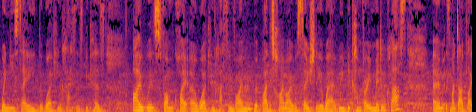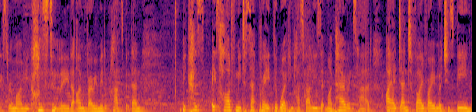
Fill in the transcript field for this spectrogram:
when you say the working classes, because I was from quite a working class environment, but by the time I was socially aware, we'd become very middle class. Um, as my dad likes to remind me constantly that I'm very middle class, but then because it's hard for me to separate the working class values that my parents had, I identify very much as being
